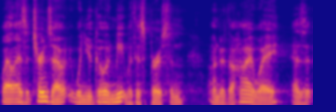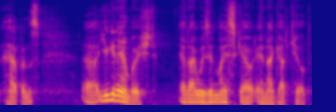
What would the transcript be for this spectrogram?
Well, as it turns out, when you go and meet with this person under the highway, as it happens, uh, you get ambushed. And I was in my scout and I got killed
